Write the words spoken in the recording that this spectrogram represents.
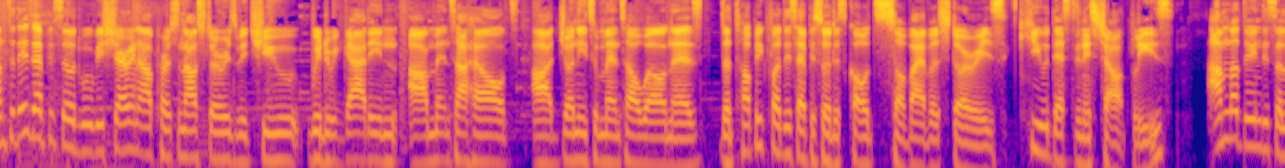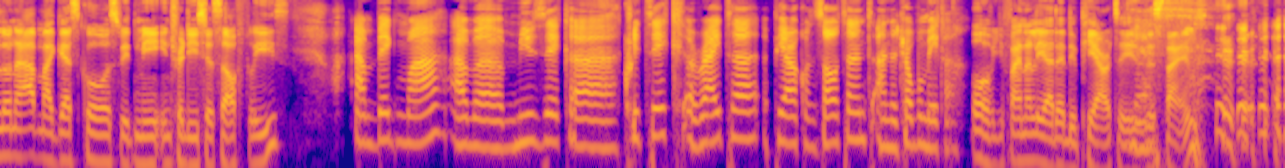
On today's episode, we'll be sharing our personal stories with you with regarding our mental health, our journey to mental wellness. The topic for this episode is called Survivor Stories. Cue Destiny's Child, please. I'm not doing this alone. I have my guest co-host with me. Introduce yourself, please. I'm Bigma. I'm a music uh, critic, a writer, a PR consultant, and a troublemaker. Oh, you finally added the PR to it this time.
